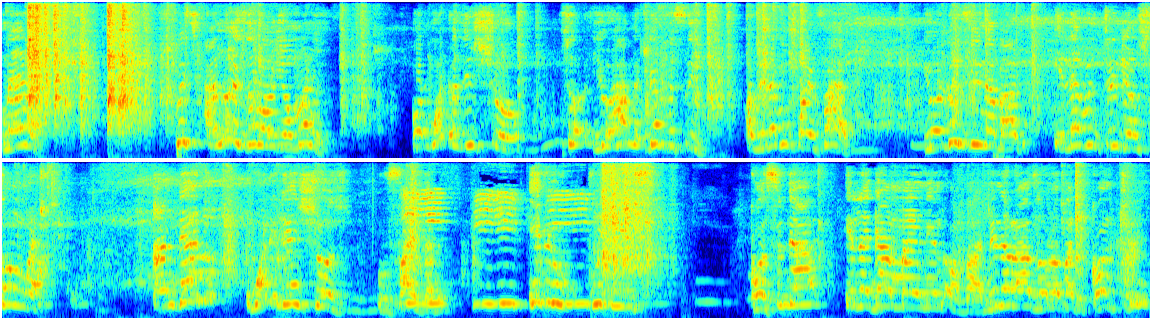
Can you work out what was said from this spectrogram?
naira, which I know is not all your money, but what does it show? So you have a deficit of eleven point five. You're losing about eleven trillion somewhere, and then what it then shows, we find. If you put this, consider illegal mining of our minerals all over the country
